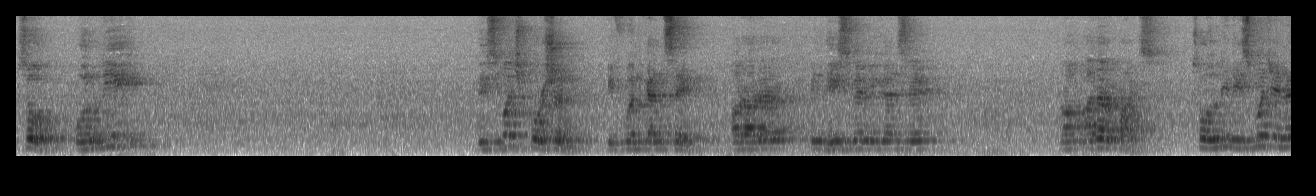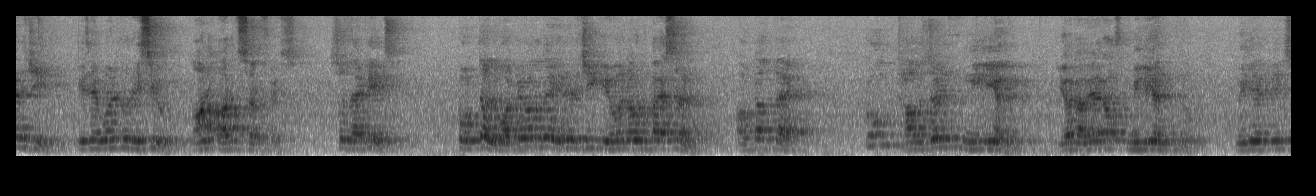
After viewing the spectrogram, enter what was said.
So only this much portion if one can say or rather in this way we can say from other parts. So only this much energy is able to receive on earth's surface. So that is total whatever the energy given out by sun out of that 2000 million you are aware of million now million means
